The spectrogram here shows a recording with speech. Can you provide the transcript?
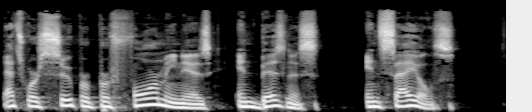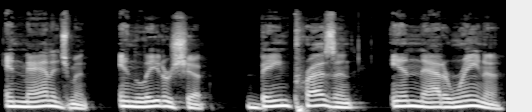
that's where super performing is in business, in sales, in management, in leadership, being present in that arena,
